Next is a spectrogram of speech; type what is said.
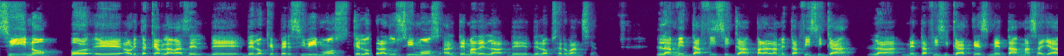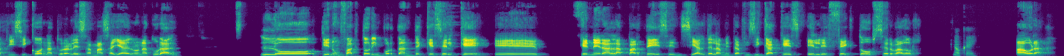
Sí, no. Por, eh, ahorita que hablabas de, lo que percibimos, que lo traducimos al tema de la, de, la observancia. La metafísica, para la metafísica, la metafísica que es meta, más allá, físico, naturaleza, más allá de lo natural, lo, tiene un factor importante que es el que eh, genera la parte esencial de la metafísica, que es el efecto observador. Ok. Ahora,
